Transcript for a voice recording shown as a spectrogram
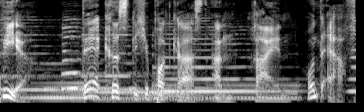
Wir, der christliche Podcast an Rhein und Erft.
